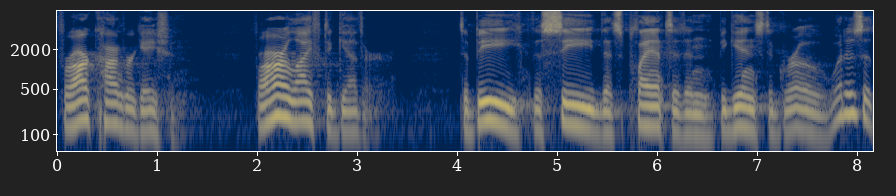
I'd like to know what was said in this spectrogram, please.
for our congregation, for our life together? To be the seed that's planted and begins to grow, what does it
